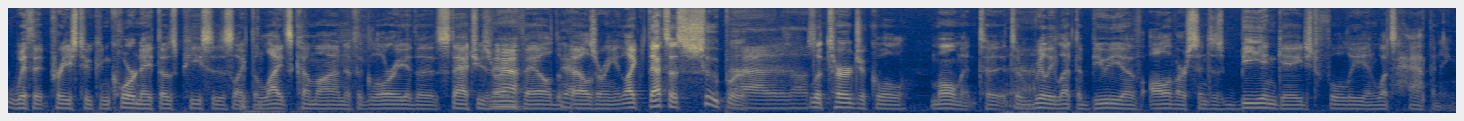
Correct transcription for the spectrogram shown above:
with it priest who can coordinate those pieces, like the lights come on, if the glory of the statues are Yeah. unveiled, the Yeah. bells are ringing. Like that's a super Ah, that awesome. liturgical moment to, to really let the beauty of all of our senses be engaged fully in what's happening.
